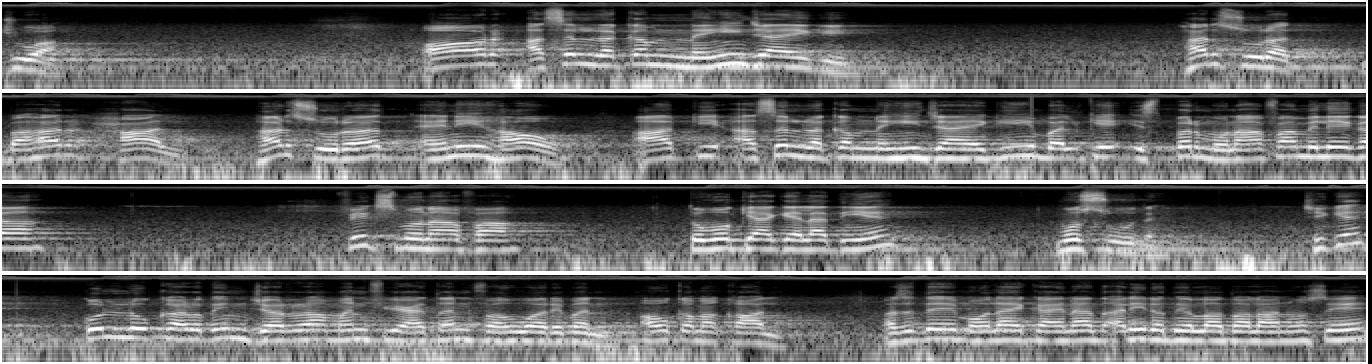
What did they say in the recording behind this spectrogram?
جوا۔ اور اصل رقم نہیں جائے گی۔ ہر صورت، بہر حال، ہر صورت اینی ہاؤ آپ کی اصل رقم نہیں جائے گی بلکہ اس پر منافع ملے گا۔ فکس منافع۔ تو وہ کیا کہلاتی ہے؟ وہ سود ہے۔ ٹھیک ہے؟ کل کردن جرا منفی عطن فہو ربن، او کما قال۔ حضرت مولا کائنات علی رضی اللہ تعالیٰ عنہ سے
